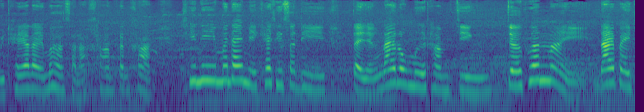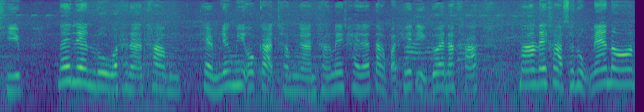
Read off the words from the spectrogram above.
วิทยาลัยมหาสารคามกันค่ะ ที่นี่ไม่ได้มีแค่ทฤษฎี แต่ยังได้ลงมือทำจริง เจอเพื่อนใหม่ได้ไปทริปได้เรียนรู้วัฒนธรรม แถมยังมีโอกาสทำงานทั้งในไทยและต่างประเทศอีกด้วยนะคะ มาเลยค่ะสนุกแน่นอน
